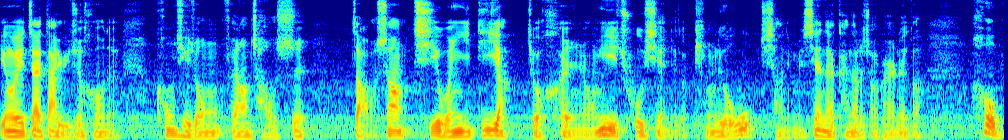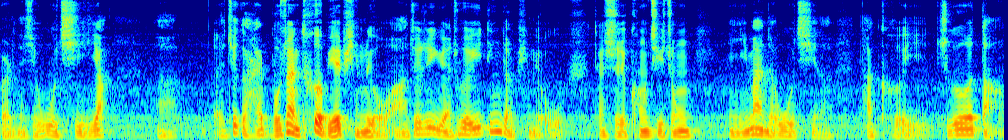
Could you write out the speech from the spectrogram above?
因为在大雨之后呢，空气中非常潮湿，早上气温一低呀，就很容易出现这个平流雾，就像你们现在看到的照片那个后边的那些雾气一样啊。呃这个还不算特别平流啊，这是远处有一丁点平流雾，但是空气中弥漫着雾气呢，它可以遮挡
